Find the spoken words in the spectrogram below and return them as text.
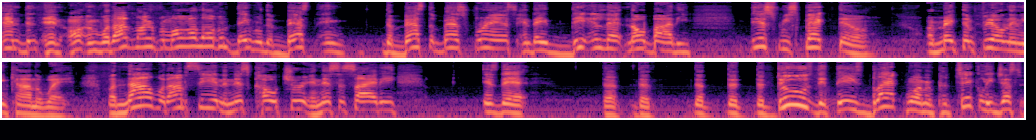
and and uh, and what I've learned from all of them, they were the best and the best of best friends, and they didn't let nobody disrespect them or make them feel any kind of way. But now what I'm seeing in this culture, in this society, is that the the the the, the dues that these black women particularly just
